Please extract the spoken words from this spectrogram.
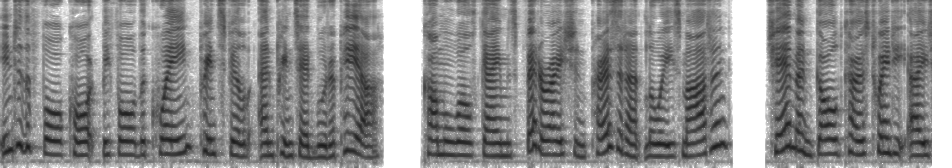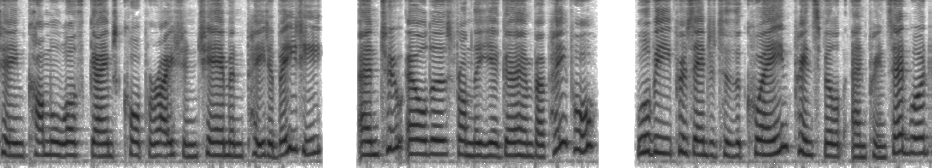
into the forecourt before the Queen, Prince Philip, and Prince Edward appear. Commonwealth Games Federation President Louise Martin, Chairman Gold Coast 2018 Commonwealth Games Corporation Chairman Peter Beattie, and two elders from the Yugambeh people will be presented to the Queen, Prince Philip, and Prince Edward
